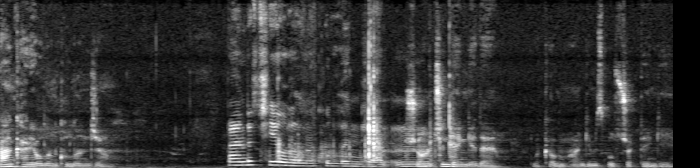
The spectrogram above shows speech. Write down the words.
Ben kare olanı kullanacağım. Ben de şey olanı kullanacağım. Hmm. Şu an için dengede. Bakalım hangimiz bozacak dengeyi.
